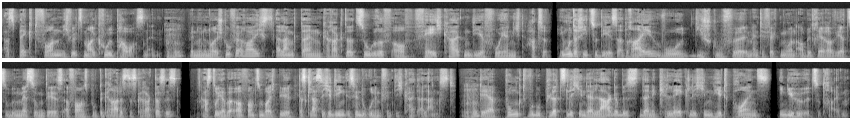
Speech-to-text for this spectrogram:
Aspekt von, ich will es mal Cool Powers nennen. Mhm. Wenn du eine neue Stufe erreichst, erlangt dein Charakter Zugriff auf Fähigkeiten, die er vorher nicht hatte. Im Unterschied zu DSA 3, wo die Stufe im Endeffekt nur ein arbiträrer Wert zur Bemessung des Erfahrungspunktegrades des Charakters ist, hast du ja bei Earthbound zum Beispiel, das klassische Ding ist, wenn du Unempfindlichkeit erlangst. Mhm. Der Punkt, wo du plötzlich in der Lage bist, deine kläglichen Hitpoints in die Höhe zu treiben.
